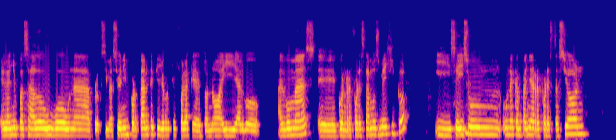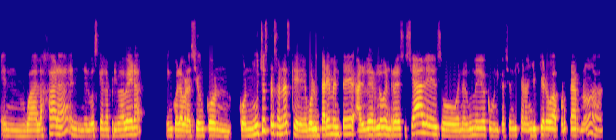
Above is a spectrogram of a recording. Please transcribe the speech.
el año pasado hubo una aproximación importante que yo creo que fue la que detonó ahí algo algo más eh, con Reforestamos México y se hizo una campaña de reforestación en Guadalajara, en el Bosque de la Primavera, en colaboración con, muchas personas que voluntariamente al verlo en redes sociales o en algún medio de comunicación dijeron, yo quiero aportar a,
